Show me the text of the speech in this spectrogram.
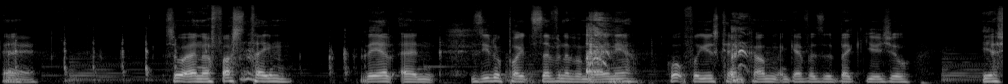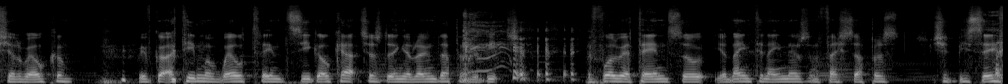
Yeah. So, in our first time there in 0.7 of a millennia, hopefully you can come and give us the big usual Ayrshire welcome. We've got a team of well trained seagull catchers doing a roundup of the beach before we attend, so your 99ers and fish suppers should be safe,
